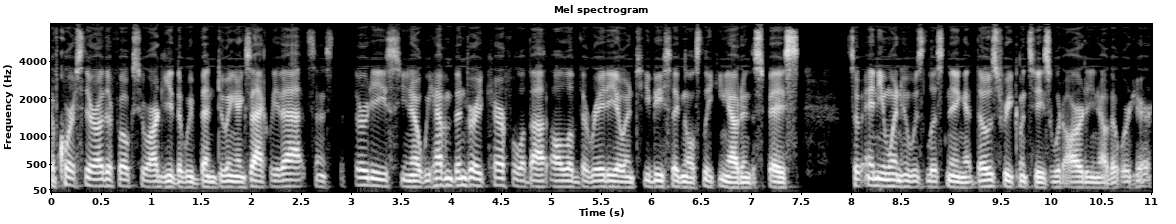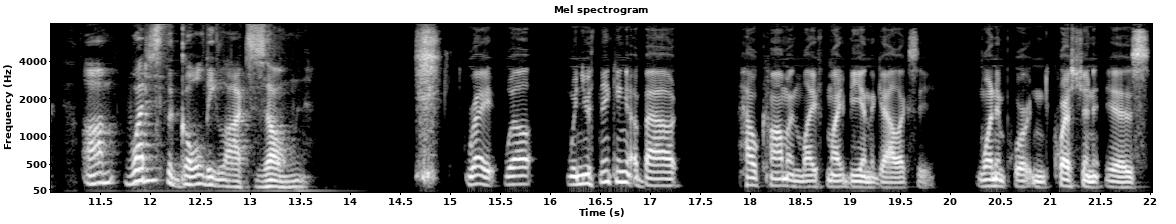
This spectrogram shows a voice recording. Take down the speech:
of course, there are other folks who argue that we've been doing exactly that since the 30s. You know, we haven't been very careful about all of the radio and TV signals leaking out into space. So anyone who was listening at those frequencies would already know that we're here. Um, what is the Goldilocks zone? Right. Well, when you're thinking about how common life might be in the galaxy, one important question is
